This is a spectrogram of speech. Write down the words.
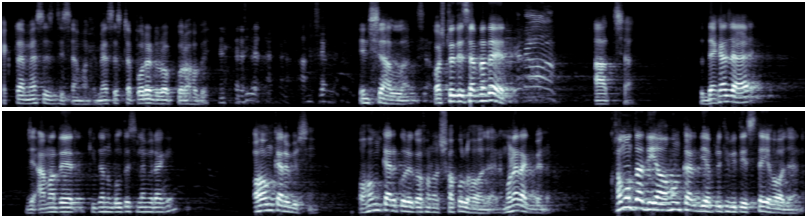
একটা মেসেজ দিছে আমাকে মেসেজটা পরে ড্রপ করা হবে। ইনশাআল্লাহ। কষ্ট দিচ্ছে আপনাদের? আচ্ছা। তো দেখা যায় যে আমাদের, কি যেন বলতেছিলাম এর আগে? অহংকার বেশি। অহংকার করে কখনো সফল হওয়া যায় না। মনে রাখবেন, ক্ষমতা দিয়া, অহংকার দিয়া পৃথিবীতে স্থায়ী হওয়া যায় না।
